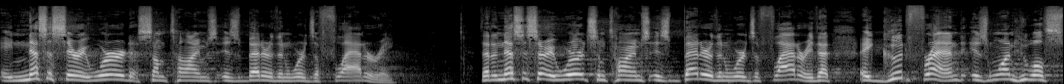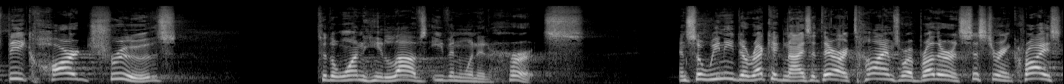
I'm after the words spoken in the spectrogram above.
a necessary word sometimes is better than words of flattery. That a necessary word sometimes is better than words of flattery. That a good friend is one who will speak hard truths to the one he loves, even when it hurts. And so we need to recognize that there are times where a brother or sister in Christ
